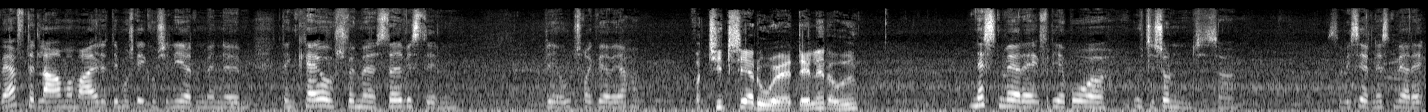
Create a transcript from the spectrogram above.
værftet larmer meget, at det måske kunne genere den, men øh, den kan jo svømme afsted, hvis den bliver utryg ved at være her. Hvor tit ser du øh, Delle derude? Næsten hver dag, fordi jeg bor ud til sundet, så, så vi ser det næsten hver dag.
